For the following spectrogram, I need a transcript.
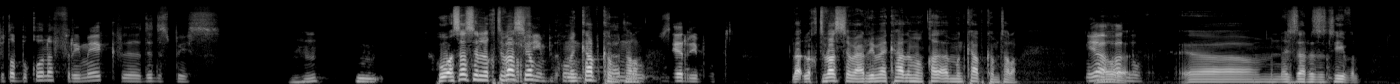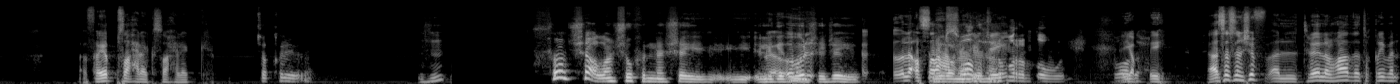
بيطبقونها في remake Dead Space. هو أساسا الاقتباس من Capcom ترى. كأنه زي ال reboot لا الاقتباس تبع ال remake هذا من. من Capcom ترى. yeah هذا. آه من أجزاء Resident Evil ف yep صح لك صح لك. تقريبا. مهم. فان شاء الله نشوف إن الشيء اللي ال- شيء جيد. لا الصراحه واضح. انه مرة مطول. yep. إيه. أساسا شوف ال trailer هذا تقريبا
